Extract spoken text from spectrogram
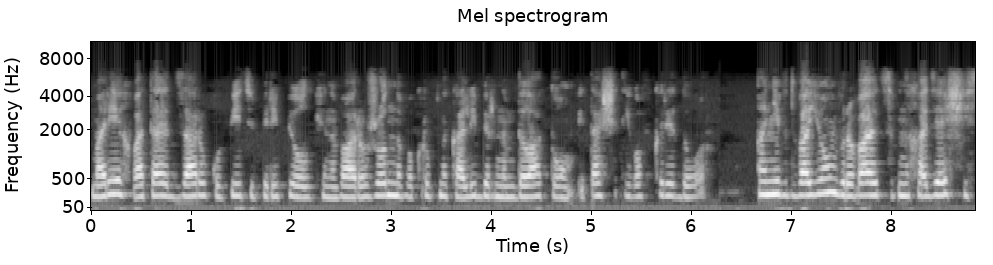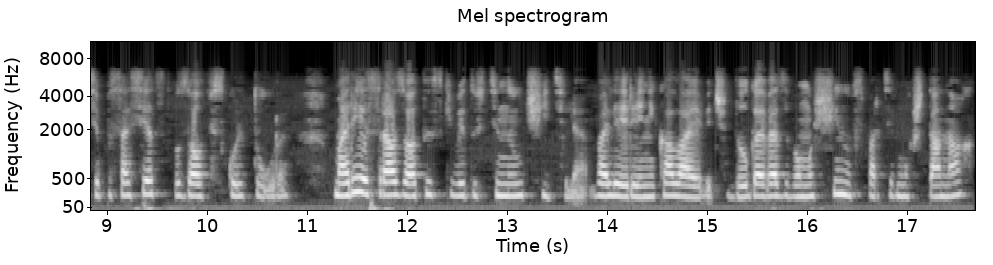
Мария хватает за руку Петю Перепелкина, вооруженного крупнокалиберным долотом, и тащит его в коридор. Они вдвоем врываются в находящийся по соседству зал физкультуры. Мария сразу отыскивает у стены учителя, Валерия Николаевича, долговязого мужчину в спортивных штанах,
